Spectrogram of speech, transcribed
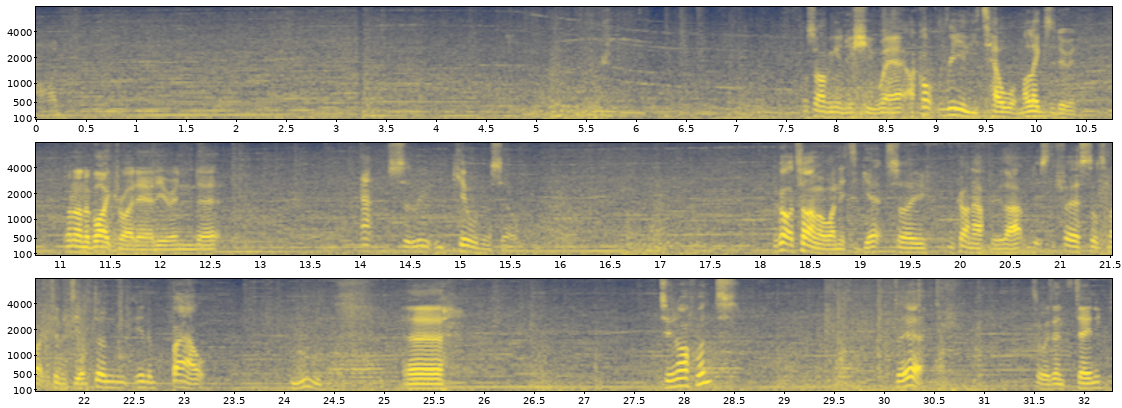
Also having an issue where I can't really tell what my legs are doing. Went on a bike ride earlier and uh, absolutely killed myself. I got a time I wanted to get, so I'm kind of happy with that. But it's the first sort of activity I've done in about ooh, uh, two and a half months. So yeah, it's always entertaining.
